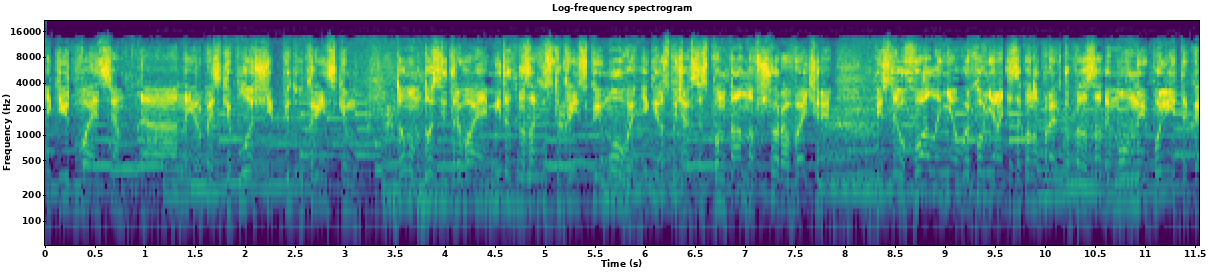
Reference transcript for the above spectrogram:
який відбувається е, на європейській площі під українським домом. Досі триває мітинг на захист української мови, який розпочався спонтанно вчора ввечері після ухвалення у Верховній Раді законопроекту про засади мовної політики.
